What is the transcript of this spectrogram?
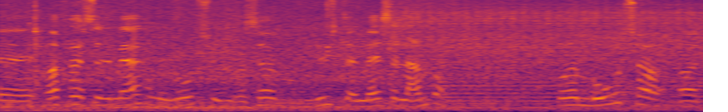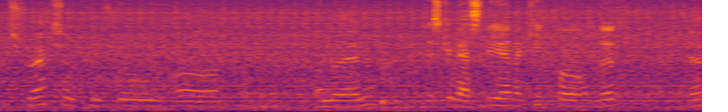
øh, opførte sig det mærkeligt med motorcykel, og så lyste der en masse lamper. Både motor og traction control og, og noget andet. Det skal vi altså lige hen og kigge på lidt. Ja.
